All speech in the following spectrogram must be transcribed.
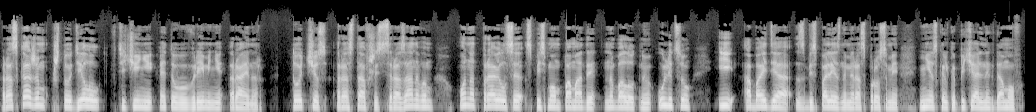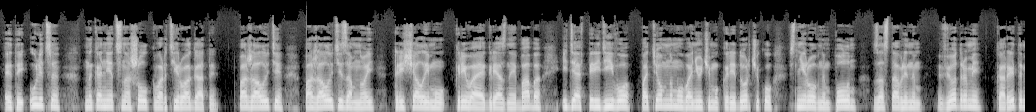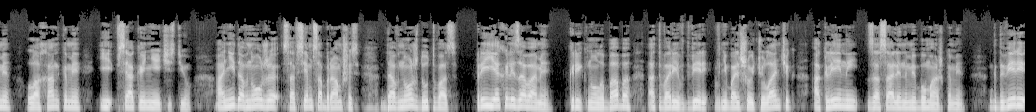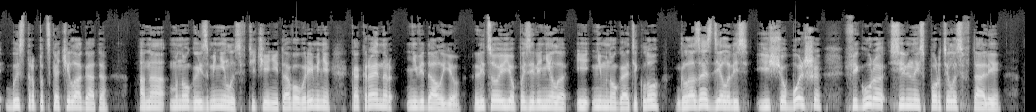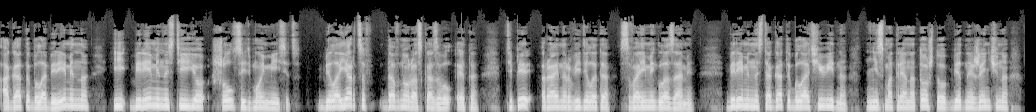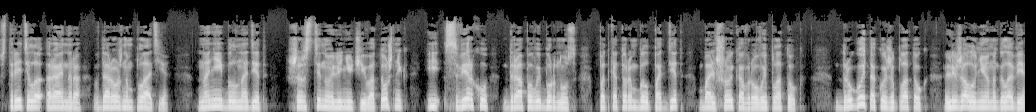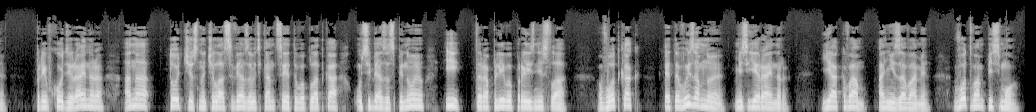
Расскажем, что делал течение этого времени Райнер. Тотчас расставшись с Розановым, он отправился с письмом помады на Болотную улицу и, обойдя с бесполезными расспросами несколько печальных домов этой улицы, наконец нашел квартиру Агаты. «Пожалуйте, пожалуйте за мной», — трещала ему кривая грязная баба, идя впереди его по темному вонючему коридорчику с неровным полом, заставленным ведрами, корытами, лоханками и всякой нечистью. Они давно уже совсем собрамшись, давно ждут вас. Приехали за вами!» — крикнула баба, отворив дверь в небольшой чуланчик, оклеенный засаленными бумажками. К двери быстро подскочила Агата. Она много изменилась в течение того времени, как Райнер не видал ее. Лицо ее позеленело и немного отекло, Глаза сделались еще больше, фигура сильно испортилась в талии. Агата была беременна, и беременности ее шел седьмой месяц. Белоярцев давно рассказывал это. Теперь Райнер видел это своими глазами. Беременность Агаты была очевидна, несмотря на то, что бедная женщина встретила Райнера в дорожном платье. На ней был надет шерстяной ленючий ватошник и сверху драповый бурнус, под которым был поддет большой ковровый платок. Другой такой же платок лежал у нее на голове. При входе Райнера она тотчас начала связывать концы этого платка у себя за спиною и торопливо произнесла «Вот как? Это вы за мною, месье Райнер? Я к вам, а не за вами. Вот вам письмо».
